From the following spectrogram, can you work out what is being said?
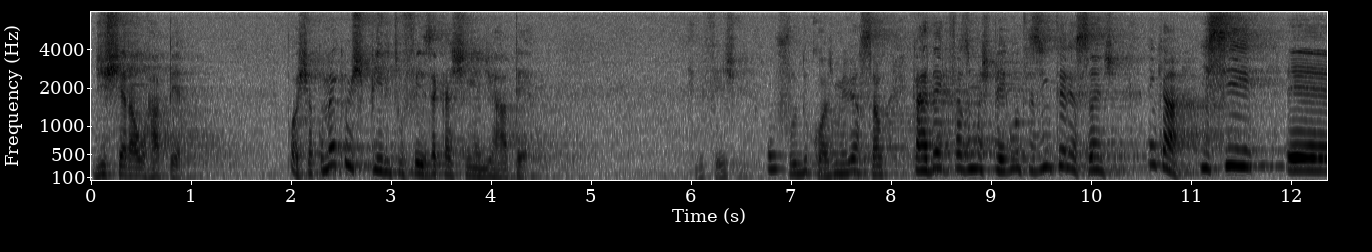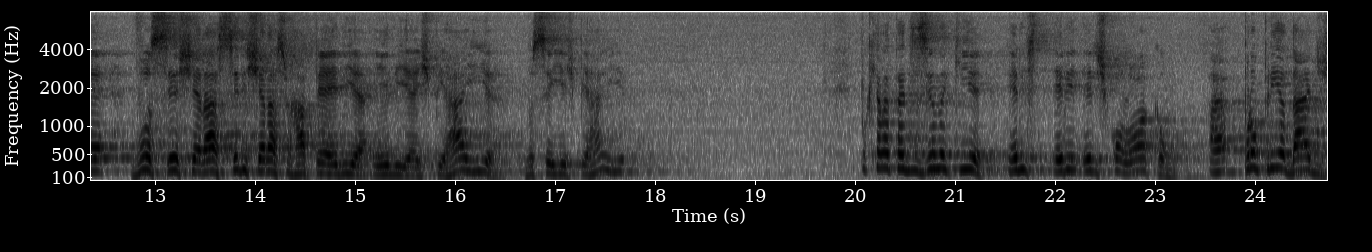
de cheirar o rapé. Poxa, como é que o espírito fez a caixinha de rapé? Ele fez um fluido cósmico universal. Kardec faz umas perguntas interessantes. Vem cá, e se é, você cheirasse, se ele cheirasse o rapé, ele ia, ele ia espirrar? Ia. Você ia espirrar? Ia. Porque ela está dizendo aqui, eles, eles, eles colocam ah, propriedades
